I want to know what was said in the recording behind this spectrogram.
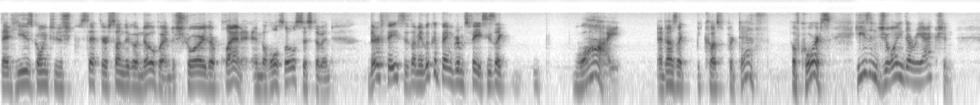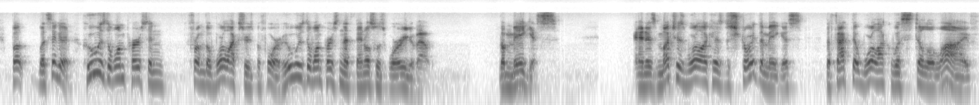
that he's going to set their sun to go nova and destroy their planet and the whole solar system. And their faces. I mean, look at Ben Grimm's face. He's like, why? And I was like, because for death. Of course. He's enjoying their reaction. But let's think of it. Who was the one person from the Warlock series before? Who was the one person that Thanos was worried about? The Magus. And as much as Warlock has destroyed the Magus, the fact that Warlock was still alive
